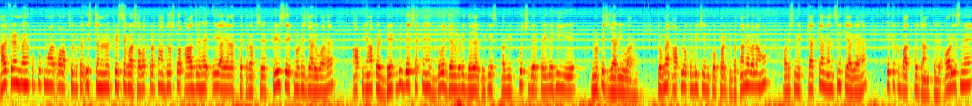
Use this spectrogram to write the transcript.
हाय फ्रेंड, मैं हूँ पप्पू कुमार और आप सभी का इस चैनल में फिर से एक बार स्वागत करता हूँ। दोस्तों, आज जो है ए आई आर एफ़ की तरफ़ से फिर से एक नोटिस जारी हुआ है। आप यहाँ पे डेट भी देख सकते हैं 2 जनवरी 2021 अभी कुछ देर पहले ही ये नोटिस जारी हुआ है। तो मैं आप लोग के बीच इनको पढ़ के बताने वाला हूँ और इसमें क्या क्या मैंसन किया गया है एक एक बात को जानते हैं। और इसमें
